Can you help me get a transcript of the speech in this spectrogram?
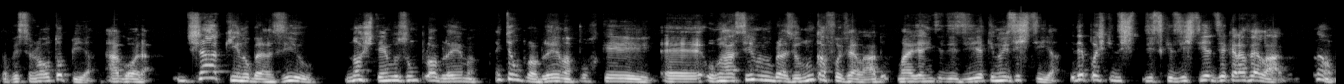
Talvez seja uma utopia. Agora, já aqui no Brasil, nós temos um problema. A gente tem um problema porque é, o racismo no Brasil nunca foi velado, mas a gente dizia que não existia. E depois que disse que existia, dizia que era velado. Não,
